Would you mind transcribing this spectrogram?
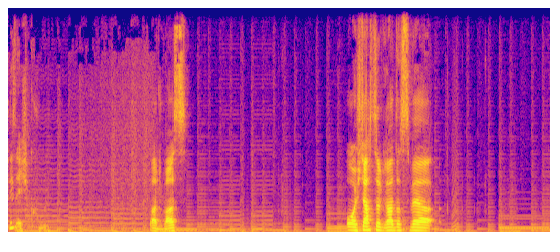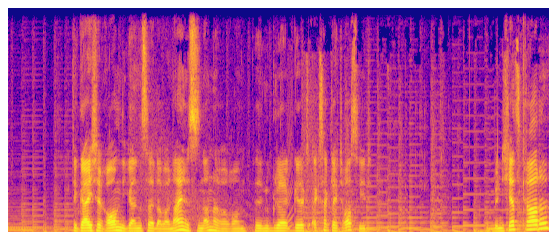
Die ist echt cool. Warte, was? Oh, ich dachte gerade, das wäre der gleiche Raum die ganze Zeit, aber nein, es ist ein anderer Raum, der exakt gleich aussieht. Wo bin ich jetzt gerade?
